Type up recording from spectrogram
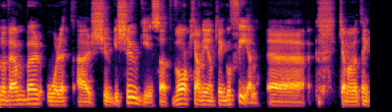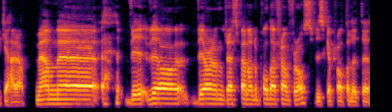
november, året är 2020. Så att vad kan egentligen gå fel? Eh, kan man väl tänka här. Men eh, vi, vi, har, vi har en rätt spännande podd här framför oss. Vi ska prata lite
